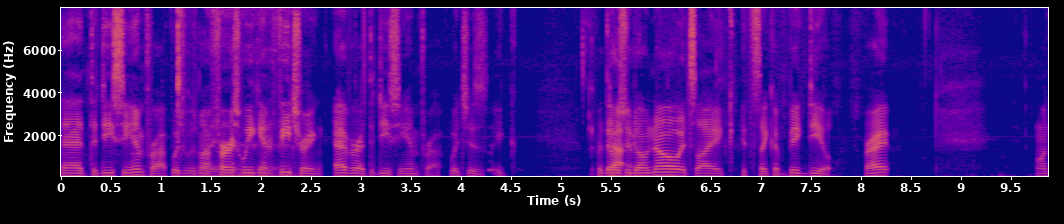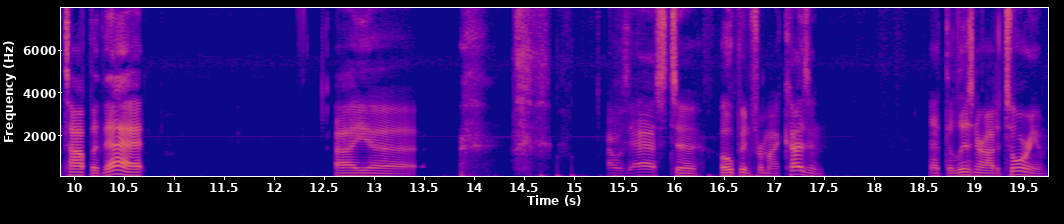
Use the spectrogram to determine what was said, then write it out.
at the DC Improv, which was my Oh, yeah, first yeah, weekend yeah. featuring ever at the DC Improv, which is for those who don't know, it's like it's like a big deal, right? On top of that, I uh I was asked to open for my cousin at the Lisner Auditorium.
